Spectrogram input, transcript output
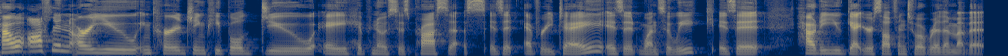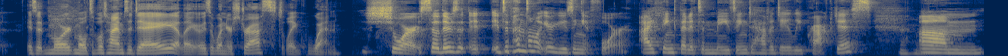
How often are you encouraging people do a hypnosis process? Is it every day? Is it once a week? Is it how do you get yourself into a rhythm of it? Is it more multiple times a day? Like is it when you're stressed? Like when? Sure. So there's it, it depends on what you're using it for. I think that it's amazing to have a daily practice. Mm-hmm. Um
